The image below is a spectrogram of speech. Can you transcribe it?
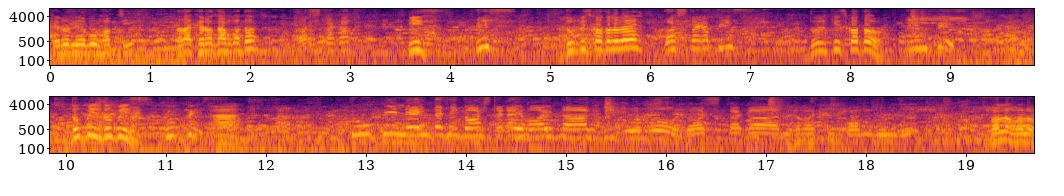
খেরো নেব ভাবছি। দাদা খেরোর দাম কত? দশ টাকা। পিস। পিস? দু পিস কত নেবে? দশ টাকা পিস দু পিস কত? তিন পিস দু পিস দু পিস দু পিস হ্যাঁ। টুপি লেনটা সেই দশ টাকায় হয় কি বলব? দশ টাকা কি কম বলব? বলো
